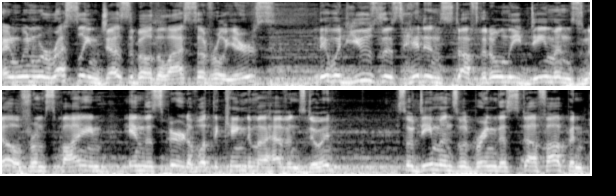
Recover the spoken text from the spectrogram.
and when we're wrestling Jezebel the last several years, they would use this hidden stuff that only demons know from spying in the spirit of what the kingdom of heaven's doing. So demons would bring this stuff up and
